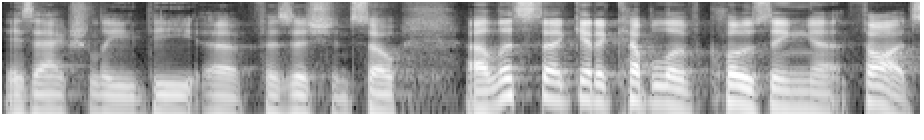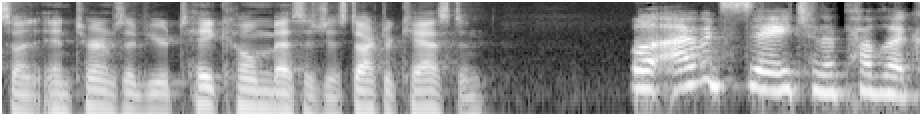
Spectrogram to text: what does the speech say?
is actually the uh, physician. So uh, let's uh, get a couple of closing uh, thoughts on, in terms of your take home messages. Dr. Caston. Well, I would say to the public,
